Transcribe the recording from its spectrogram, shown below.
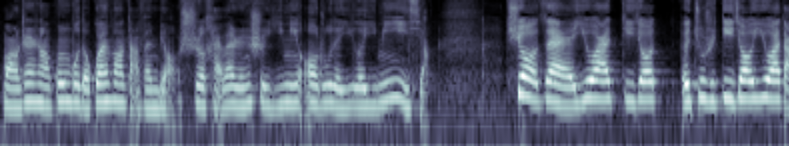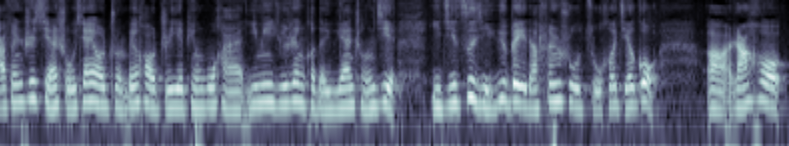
网站上公布的官方打分表，是海外人士移民澳洲的一个移民意向。需要在 UI 递交呃，就是递交 UI 打分之前，首先要准备好职业评估函、移民局认可的语言成绩以及自己预备的分数组合结构，啊，然后。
